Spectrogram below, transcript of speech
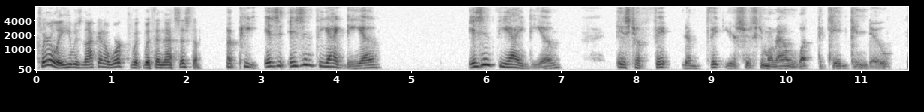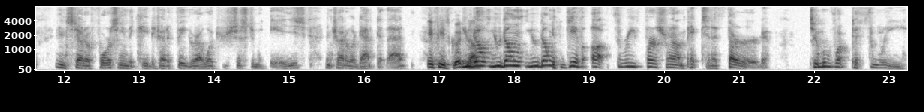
clearly he was not going to work with, within that system. But Pete, isn't isn't the idea? Isn't the idea is to fit to fit your system around what the kid can do instead of forcing the kid to try to figure out what your system is and try to adapt to that. If he's good you enough, don't you don't you don't give up three first round picks in a third to move up to three.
